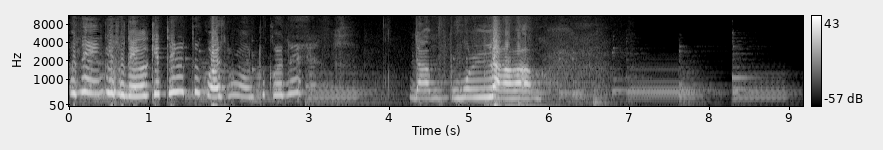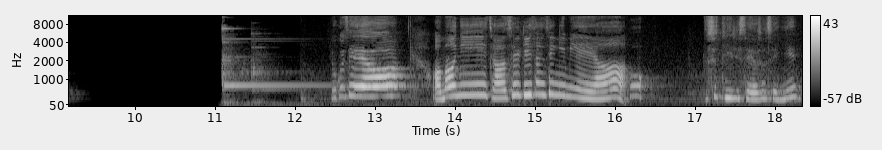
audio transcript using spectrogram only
선생님께서 내가 깨뜨렸다고 하시면 어떡하지? 난 몰라. 어머니, 저 슬기 선생님이에요. 어, 무슨 일이세요, 선생님?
